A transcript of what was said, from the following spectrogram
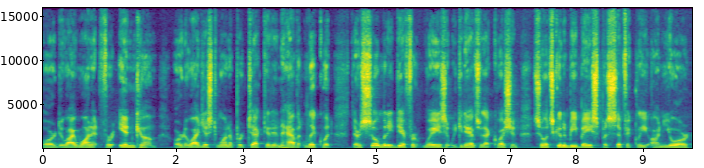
Or do I want it for income? Or do I just want to protect it and have it liquid? There's so many different ways that we can answer that question. So it's going to be based specifically on your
